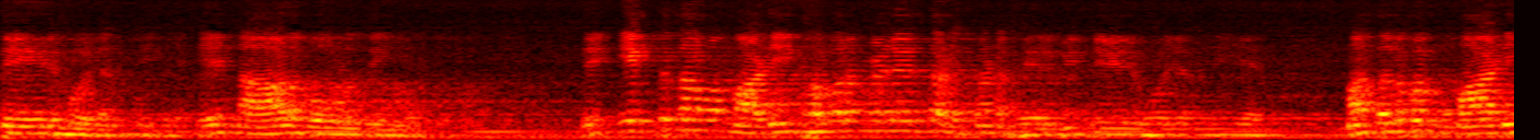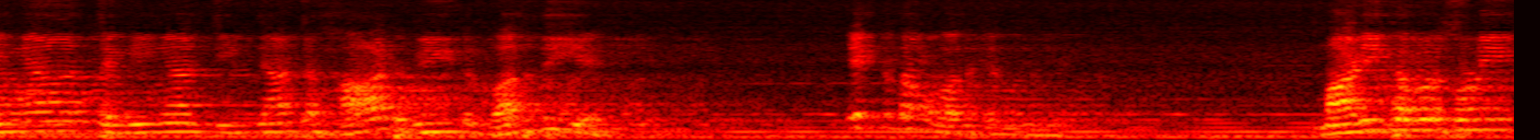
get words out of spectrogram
ਤੇਜ਼ ਹੋ ਜਾਂਦੀ ਹੈ, ਇਹ ਨਾਲ ਬੋਲਦੀ ਹੈ। ਤੇ ਇੱਕਦਮ ਮਾੜੀ ਖਬਰ ਮਿਲੇ, ਧੜਕਣ ਫਿਰ ਵੀ ਤੇਜ਼ ਹੋ ਜਾਂਦੀ ਹੈ। ਮਤਲਬ ਮਾੜੀਆਂ, ਚੰਗੀਆਂ ਚੀਜ਼ਾਂ 'ਚ ਹਾਰਟ ਬੀਟ ਵੱਧਦੀ ਹੈ। ਇੱਕਦਮ ਵੱਧ ਜਾਂਦੀ ਹੈ। ਮਾੜੀ ਖਬਰ ਸੁਣੀ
